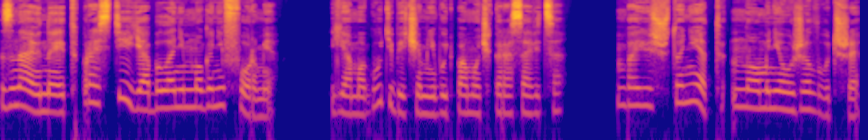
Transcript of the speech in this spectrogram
Знаю, Нейт, прости, я была немного не в форме. Я могу тебе чем-нибудь помочь, красавица?» «Боюсь, что нет, но мне уже лучше.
